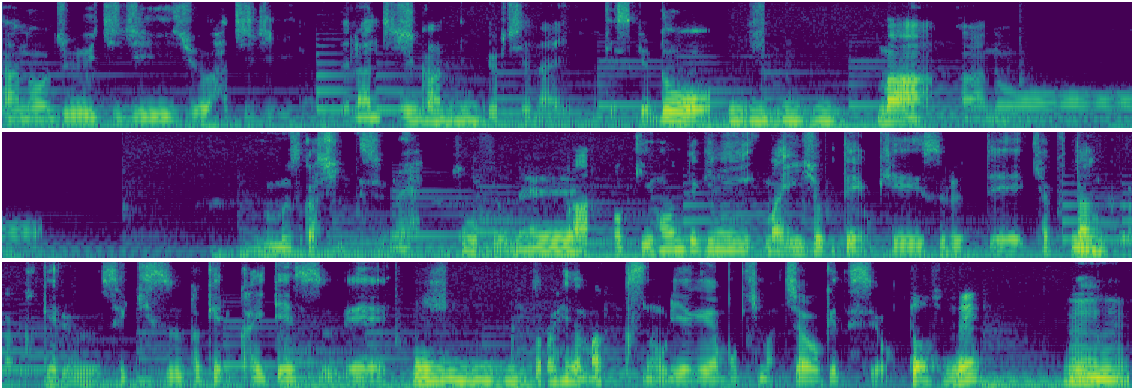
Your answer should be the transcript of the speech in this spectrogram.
あの11時、18時なので、ランチしか提供してないんですけど、うんうんうんまあ、あのー難しいですよね。うん、そうですよね。あの基本的に、まあ、飲食店を経営するって、客単価かける席数かける回転数で、うんうんうんうん、その日のマックスの売り上げがもう決まっちゃうわけですよ。そうですね。うん、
